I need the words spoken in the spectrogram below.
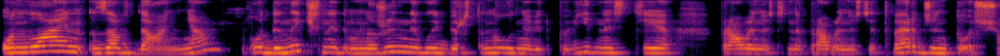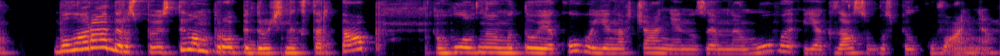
онлайн-завдання, одиничний множинний вибір, встановлення відповідності, правильності, неправильності тверджень тощо. Була рада розповісти вам про підручник стартап, головною метою якого є навчання іноземної мови як засобу спілкування.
